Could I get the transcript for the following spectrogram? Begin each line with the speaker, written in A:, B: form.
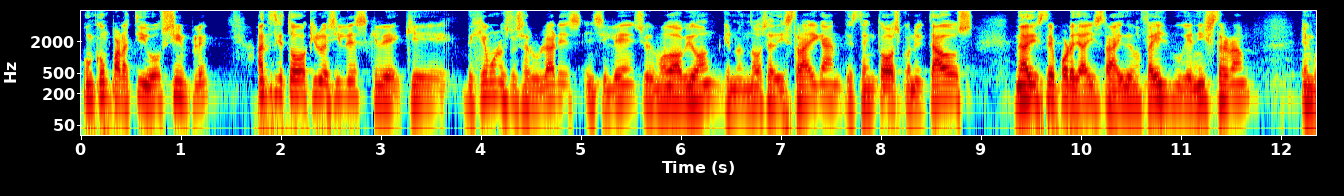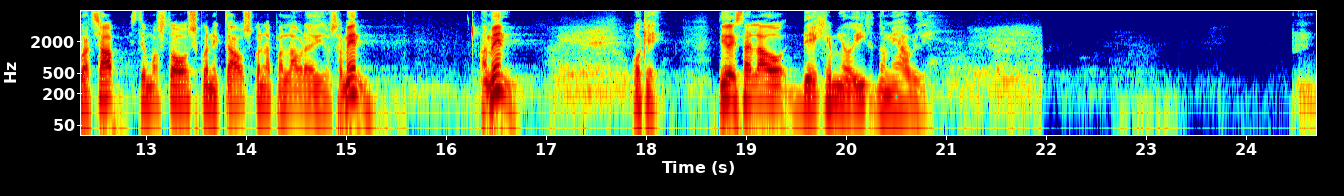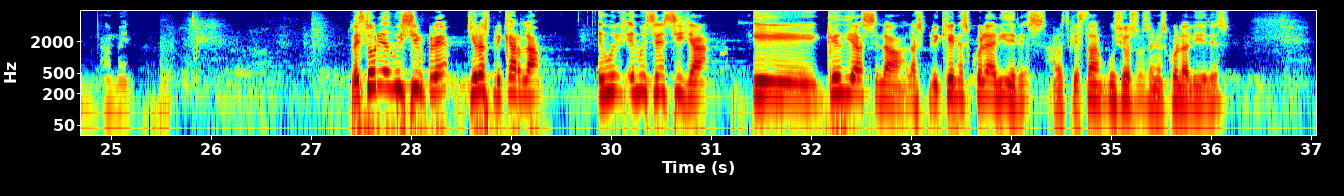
A: un comparativo simple. Antes que todo, quiero decirles que, dejemos nuestros celulares en silencio, de modo avión, que no, no se distraigan, que estén todos conectados. Nadie esté por allá distraído en Facebook, en Instagram, en WhatsApp. Estemos todos conectados con la palabra de Dios. Amén. Amén. Ok. Dile, está al lado, déjeme oír, no me hable. Amén. La historia es muy simple, quiero explicarla. Es muy, es muy sencilla. Eh, ¿Qué días la, la, expliqué en la escuela de líderes? A los que están juiciosos en la escuela de líderes.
